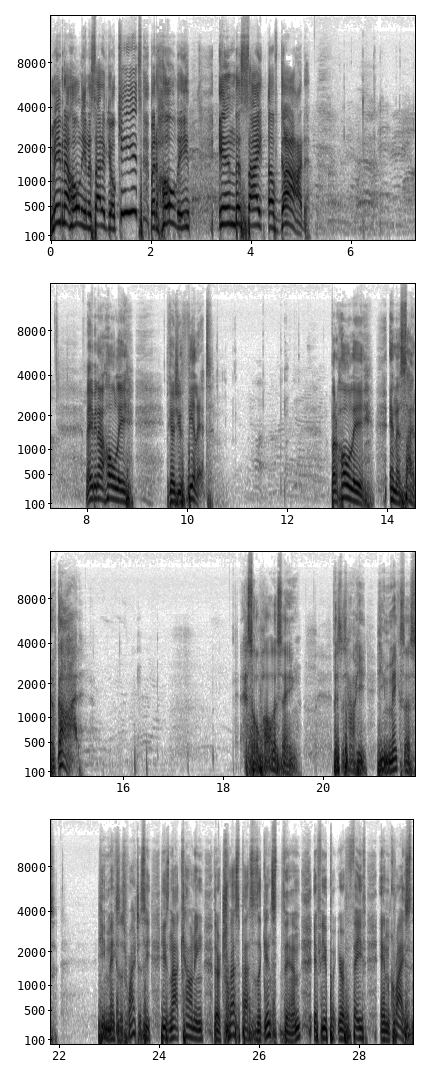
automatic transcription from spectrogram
Maybe not holy in the sight of your kids, but holy in the sight of God. Maybe not holy because you feel it, but holy in the sight of God. And so Paul is saying, this is how he, he makes us he makes us righteous. He, he's not counting their trespasses against them if you put your faith in Christ.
